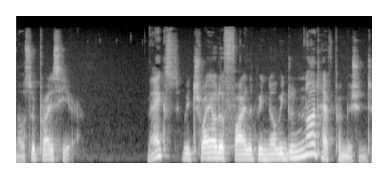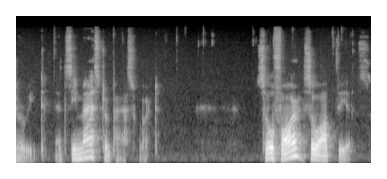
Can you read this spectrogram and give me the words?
No surprise here. Next, we try out a file that we know we do not have permission to read, etc master password. So far, so obvious.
